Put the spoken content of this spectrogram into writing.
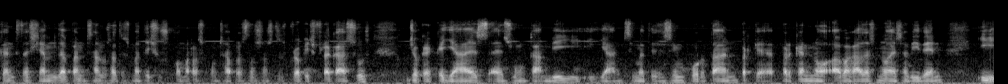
que ens deixem de pensar nosaltres mateixos com a responsables dels nostres propis fracassos, jo crec que ja és, és un canvi i ja en si mateix és important perquè, perquè no, a vegades no és evident i,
